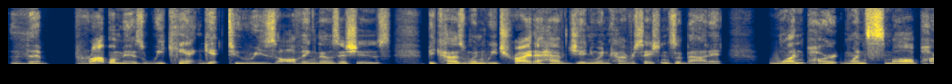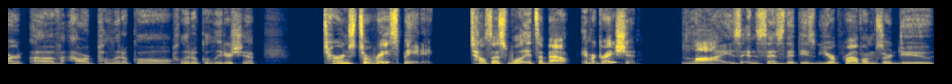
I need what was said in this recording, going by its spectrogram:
The problem is we can't get to resolving those issues because when we try to have genuine conversations about it one part, one small part of our political political leadership turns to race baiting tells us, well, it's about immigration lies and says that these your problems are due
